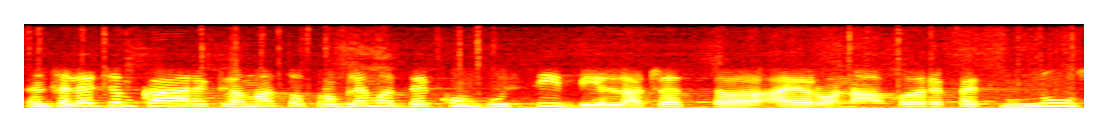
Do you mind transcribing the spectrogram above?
Înțelegem că a reclamat o problemă de combustibil această aeronavă. Repet, nu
